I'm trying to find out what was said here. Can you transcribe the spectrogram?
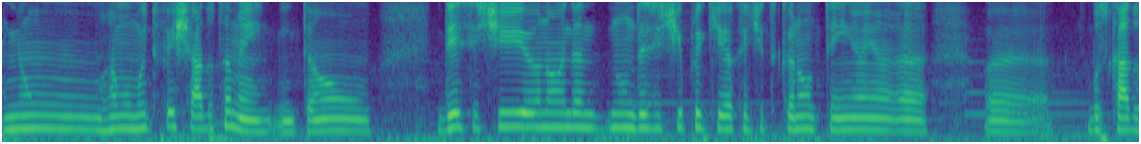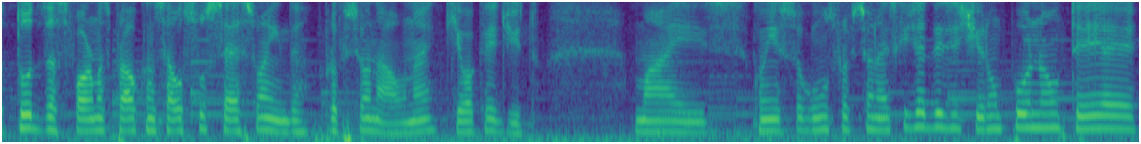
em um ramo muito fechado também. Então, desistir eu não, ainda não desisti porque acredito que eu não tenha uh, uh, buscado todas as formas para alcançar o sucesso ainda profissional, né? Que eu acredito. Mas conheço alguns profissionais que já desistiram por não ter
